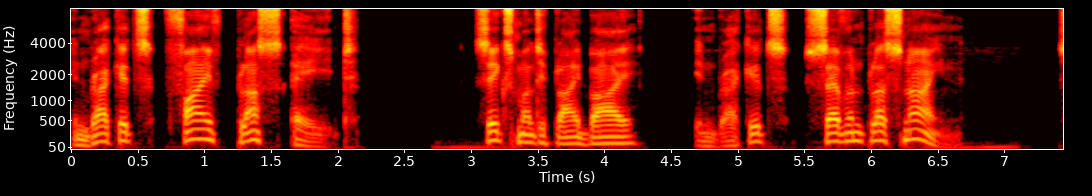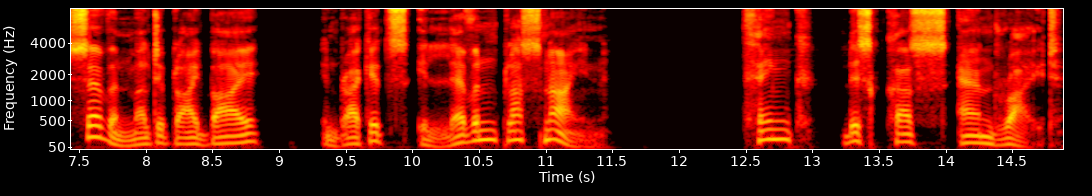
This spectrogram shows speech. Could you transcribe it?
in brackets 5 plus 8, 6 multiplied by in brackets 7 plus 9, 7 multiplied by in brackets 11 plus 9. Think, discuss and write.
